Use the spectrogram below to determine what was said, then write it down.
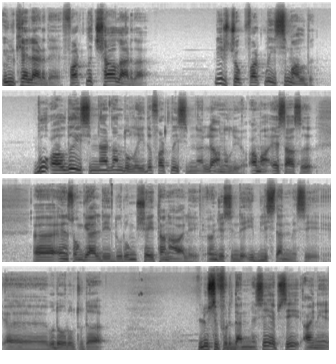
ülkelerde, farklı çağlarda birçok farklı isim aldı. Bu aldığı isimlerden dolayı da farklı isimlerle anılıyor. Ama esası e, en son geldiği durum şeytan hali. Öncesinde iblis denmesi, e, bu doğrultuda Lucifer denmesi hepsi aynı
